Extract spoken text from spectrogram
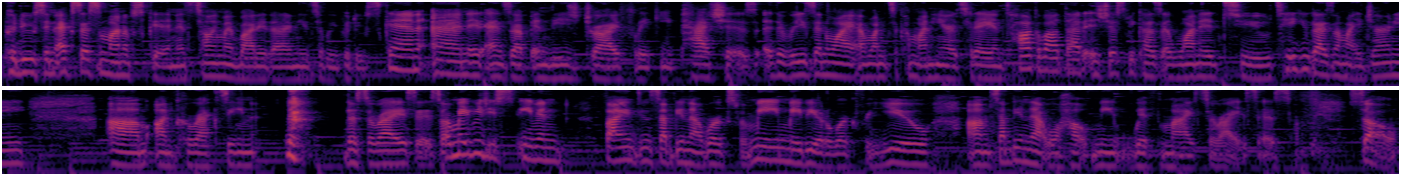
produce an excess amount of skin. It's telling my body that I need to reproduce skin and it ends up in these dry, flaky patches. The reason why I wanted to come on here today and talk about that is just because I wanted to take you guys on my journey um, on correcting the psoriasis or maybe just even finding something that works for me maybe it'll work for you um, something that will help me with my psoriasis. So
